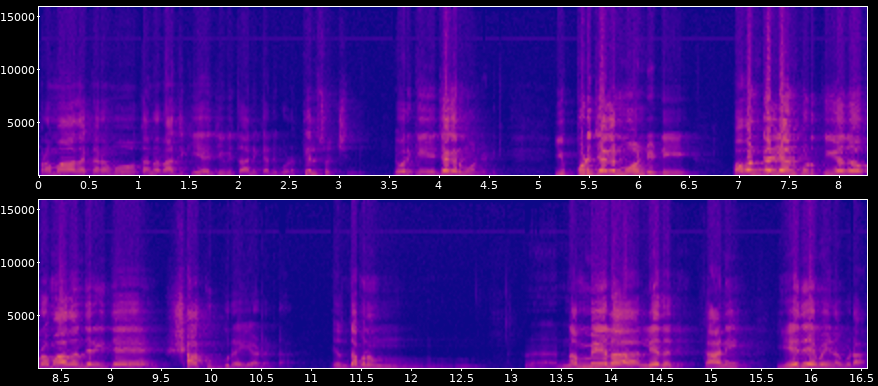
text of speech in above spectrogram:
ప్రమాదకరమో తన రాజకీయ జీవితానికని కూడా తెలిసొచ్చింది. ఎవరికి? జగన్మోహన్ రెడ్డికి. ఇప్పుడు జగన్మోహన్ రెడ్డి పవన్ కళ్యాణ్ కొడుకు ఏదో ప్రమాదం జరిగితే షాక్కు గురయ్యాడంట. ఇదంతా మనం నమ్మేలా లేదది. కానీ ఏదేమైనా కూడా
